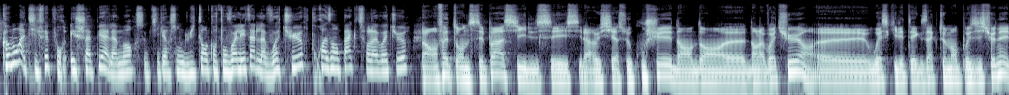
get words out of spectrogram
Comment a-t-il fait pour échapper à la mort, ce petit garçon de 8 ans? Quand on voit l'état de la voiture, trois impacts sur la voiture? Alors, En fait, on ne sait pas s'il a réussi à se coucher dans euh, la voiture, euh, où est-ce qu'il était exactement positionné.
